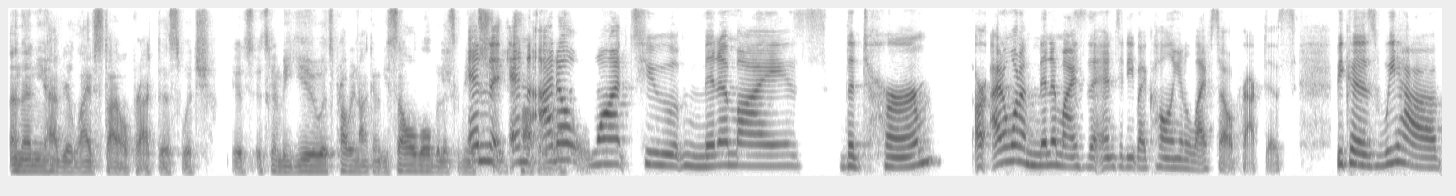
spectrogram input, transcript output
And then you have your lifestyle practice, which it's it's going to be you. It's probably not going to be sellable, but it's going to be and and I don't want to minimize the term, or I don't want to minimize the entity by calling it a lifestyle practice, because we have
